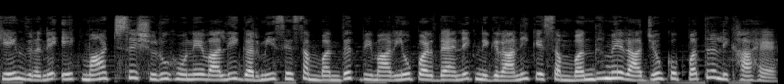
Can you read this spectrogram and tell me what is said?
केंद्र ने एक मार्च से शुरू होने वाली गर्मी से संबंधित बीमारियों पर दैनिक निगरानी के संबंध में राज्यों को पत्र लिखा है।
